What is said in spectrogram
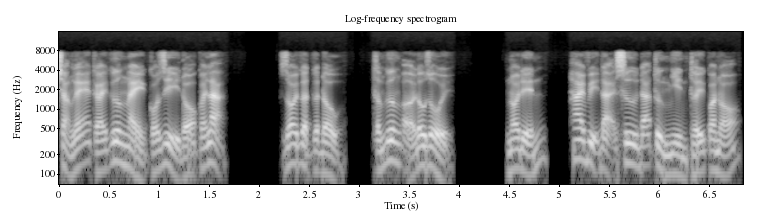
chẳng lẽ cái gương này có gì đó quái lạ? Roi gật gật đầu, tấm gương ở đâu rồi? Nói đến, hai vị đại sư đã từng nhìn thấy qua nó.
